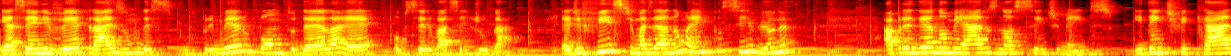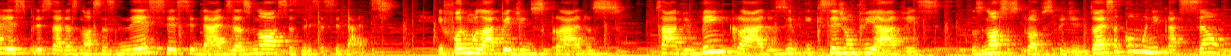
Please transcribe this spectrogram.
E a CNV traz um desses. O primeiro ponto dela é observar sem julgar. É difícil, mas ela não é impossível, né? Aprender a nomear os nossos sentimentos, identificar e expressar as nossas necessidades, as nossas necessidades, e formular pedidos claros, sabe? Bem claros e, e que sejam viáveis, os nossos próprios pedidos. Então, essa comunicação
